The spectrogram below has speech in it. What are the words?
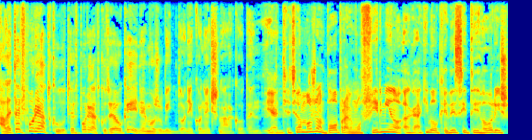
Ale to je v poriadku, to je v poriadku, to je OK, nemôžu byť do nekonečná ako ten. Ja ťa môžem popravím, Firmino, aký bol kedysi, ty hovoríš,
